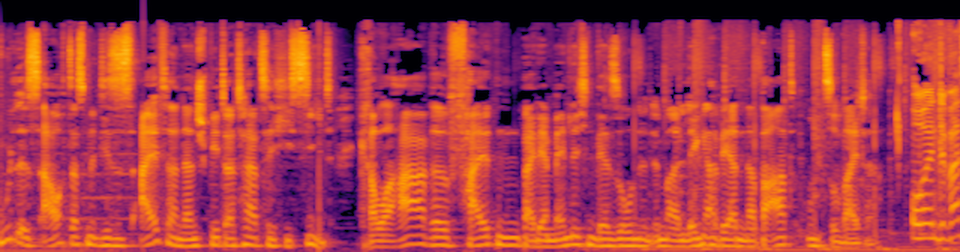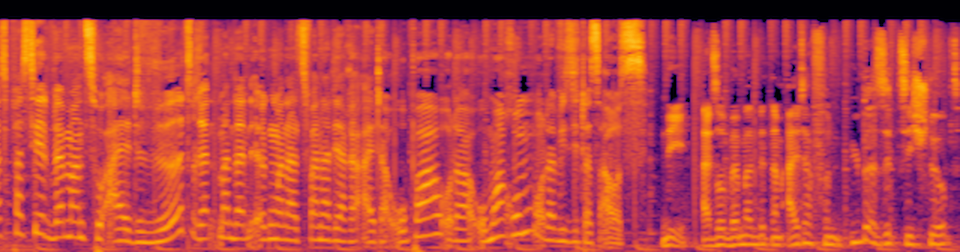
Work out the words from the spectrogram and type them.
Cool ist auch, dass man dieses Altern dann später tatsächlich sieht. Graue Haare, Falten, bei der männlichen Version ein immer länger werdender Bart und so weiter. Und was passiert, wenn man zu alt wird? Rennt man dann irgendwann als 200 Jahre alter Opa oder Oma rum oder wie sieht das aus? Nee, also wenn man mit einem Alter von über 70 stirbt,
